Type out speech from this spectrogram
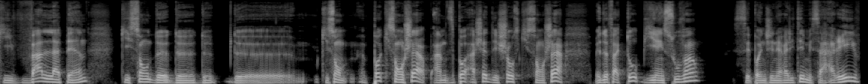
qui valent la peine, qui sont de, de, de, qui sont, pas qui sont chères. Elle me dit pas achète des choses qui sont chères, mais de facto, bien souvent, c'est pas une généralité, mais ça arrive.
